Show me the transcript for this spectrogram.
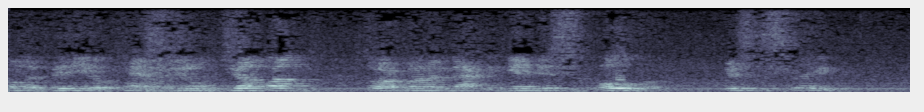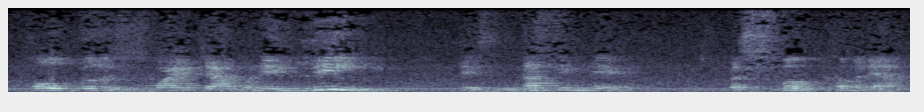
on a video camera. They don't jump up and start running back again. This is over. This is slavery. Whole village is wiped out. When they leave, there's nothing there but smoke coming out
